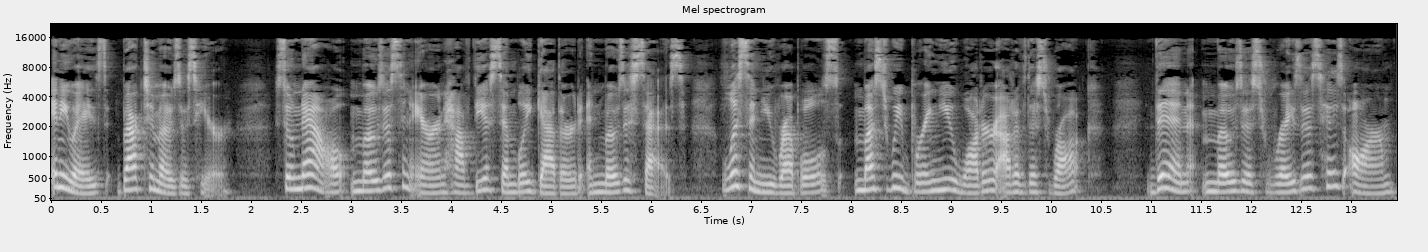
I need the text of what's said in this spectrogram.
Anyways, back to Moses here. So now Moses and Aaron have the assembly gathered, and Moses says, Listen, you rebels, must we bring you water out of this rock? Then Moses raises his arm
